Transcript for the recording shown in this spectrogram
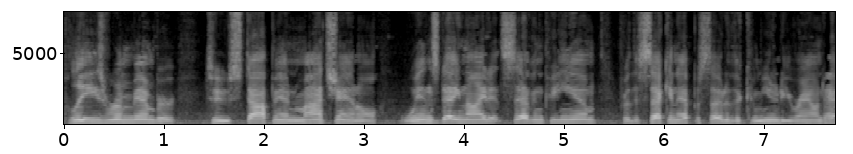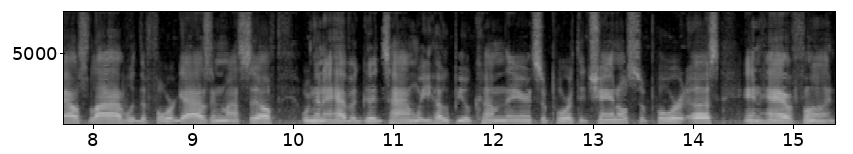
please remember to stop in my channel Wednesday night at 7 p.m. for the second episode of the Community Roundhouse Live with the four guys and myself. We're going to have a good time. We hope you'll come there and support the channel, support us, and have fun.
